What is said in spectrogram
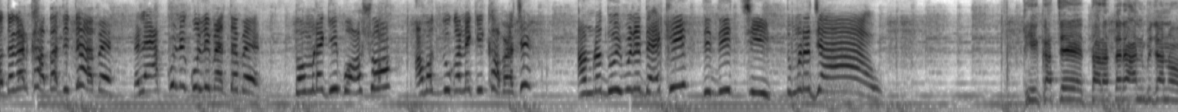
ওদের খাবার দিতে হবে। নাহলে এক্ষুনি গুলি মেরে দেবে। তোমরা কি বসো? আমার দোকানে কি খাবার আছে? আমরা দুই বোনে দেখি যে দিচ্ছি। তোমরা যাও। ঠিক আছে তাড়াতাড়ি আনবি জানো।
